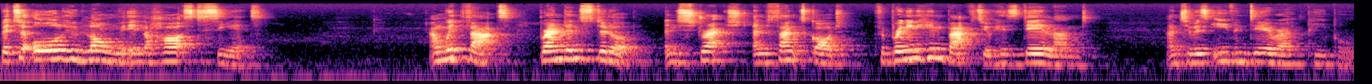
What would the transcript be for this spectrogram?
but to all who long in the hearts to see it. And with that, Brendan stood up and stretched and thanked God for bringing him back to his dear land and to his even dearer people.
